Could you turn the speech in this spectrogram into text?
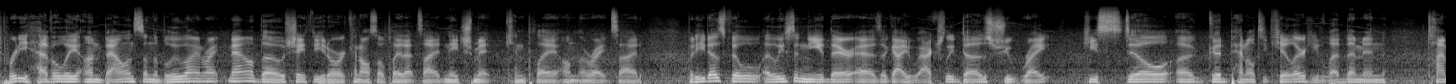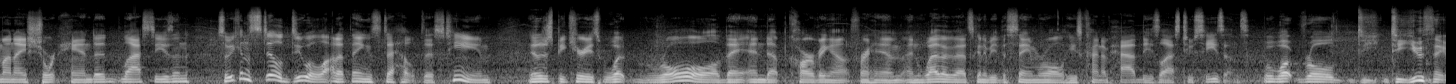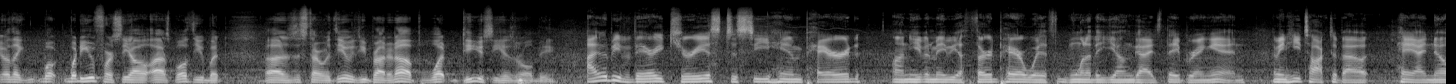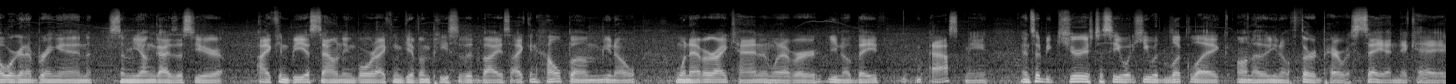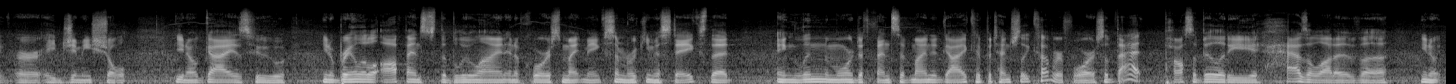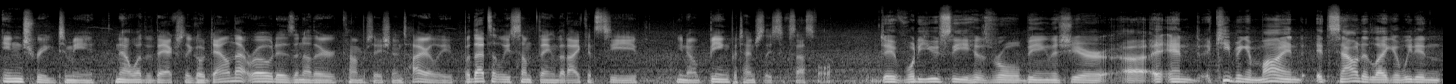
pretty heavily unbalanced on the blue line right now, though Shea Theodore can also play that side. Nate Schmidt can play on the right side. But he does fill at least a need there as a guy who actually does shoot right. He's still a good penalty killer. He led them in time on ice shorthanded last season. So he can still do a lot of things to help this team. It'll just be curious what role they end up carving out for him and whether that's going to be the same role he's kind of had these last two seasons. Well, what role do you, do you think, or like, what what do you foresee? I'll ask both of you, but uh, let's just start with you. You brought it up, what do you see his role being? I would be very curious to see him paired on even maybe a third pair with one of the young guys they bring in. I mean, he talked about, hey, I know we're going to bring in some young guys this year. I can be a sounding board. I can give them piece of advice. I can help them, you know, whenever I can and whenever, you know, they ask me. And so I'd be curious to see what he would look like on a, you know, third pair with, say, a Nick Hague or a Jimmy Schuldt, you know, guys who, you know, bring a little offense to the blue line and, of course, might make some rookie mistakes that Engelland, a more defensive minded guy, could potentially cover for. So that possibility has a lot of, uh, you know, intrigue to me. Now, whether they actually go down that road is another conversation entirely, but that's at least something that I could see, you know, being potentially successful. Dave, what do you see his role being this year? Uh, and keeping in mind, it sounded like if we didn't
